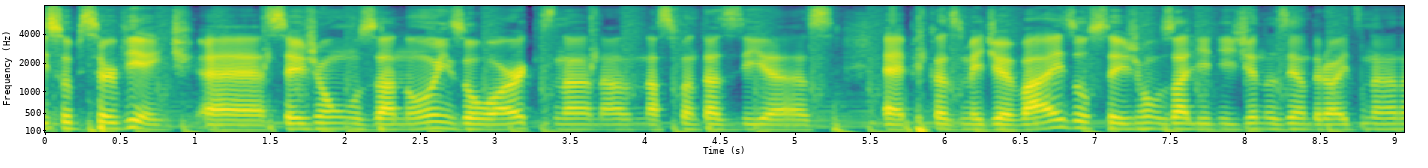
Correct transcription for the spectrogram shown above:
e subserviente. É, sejam os anões ou orcs na, na, nas fantasias épicas medievais, ou sejam os alienígenas e androides na,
